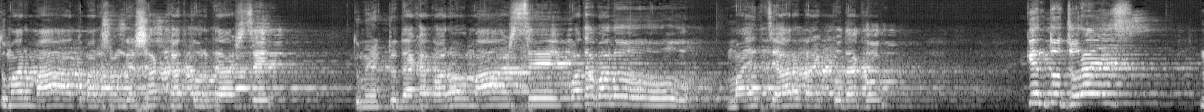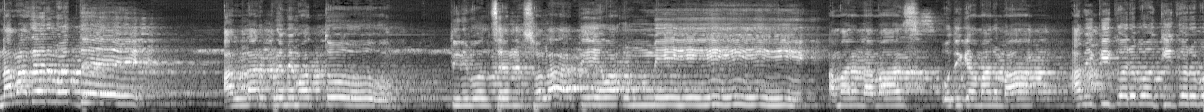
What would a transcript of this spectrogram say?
তোমার মা তোমার সঙ্গে সাক্ষাৎ করতে আসছে। তুমি একটু দেখা করো, মা আসছে, কথা বলো। মায়ের চেহারাটা একটু দেখো। কিন্তু জুরাইস নামাজের মধ্যে আল্লাহর প্রেমে মত্ত। তিনি বলছেন, সলাতি উম্মি, আমার নামাজ, ওদিকে আমার মা। আমি কি করব কি করব?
